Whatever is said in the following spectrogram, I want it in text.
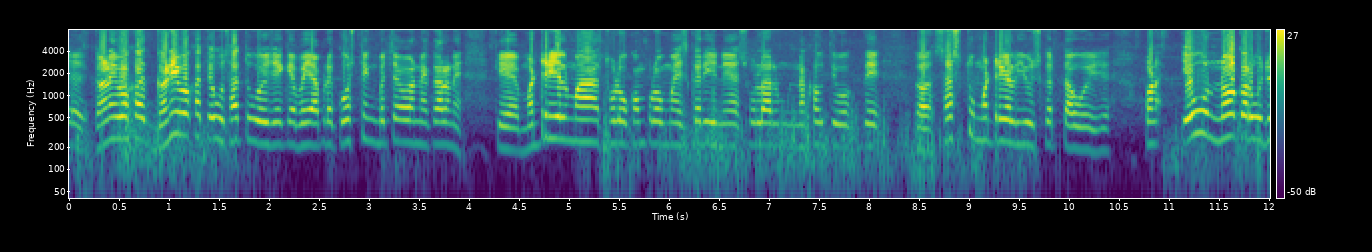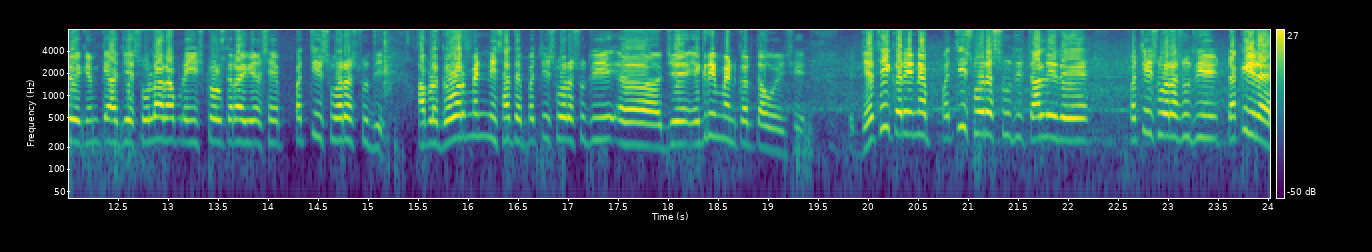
યસ ઘણી વખત ઘણી વખત એવું થતું હોય છે કે ભાઈ આપણે કોસ્ટિંગ બચાવવાને કારણે કે મટીરિયલમાં થોડો કોમ્પ્રોમાઇઝ કરીને સોલાર નખાવતી વખતે સસ્તું મટીરિયલ યુઝ કરતા હોય છે. પણ એવું ન કરવું જોઈએ, કેમ કે આ જે સોલાર આપણે ઇન્સ્ટોલ કરાવ્યા છે પચીસ વર્ષ સુધી, આપણે ગવર્મેન્ટની સાથે પચીસ વર્ષ સુધી જે એગ્રીમેન્ટ કરતા હોય છે. જેથી કરીને પચીસ વર્ષ સુધી ચાલી રહે, પચીસ વર્ષ સુધી ટકી રહે,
